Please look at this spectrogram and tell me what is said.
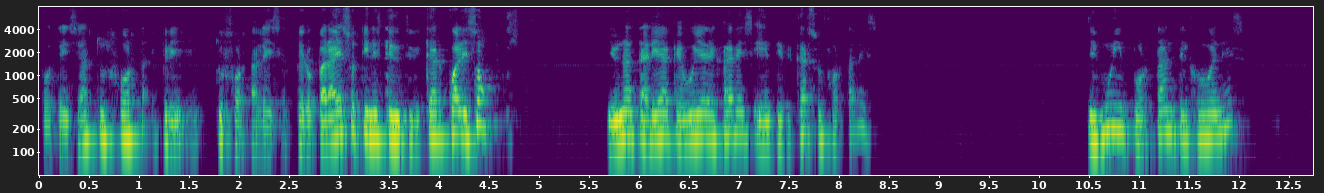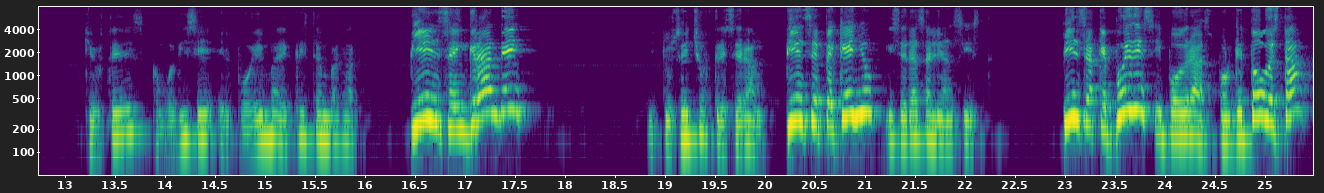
potenciar tus, tus fortalezas. Pero para eso tienes que identificar cuáles son. Y una tarea que voy a dejar es identificar sus fortalezas. Es muy importante, jóvenes, que ustedes, como dice el poema de Christian Bernard, piensen grande y tus hechos crecerán. Piense pequeño y serás aliancista. Piensa que puedes y podrás, porque todo está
